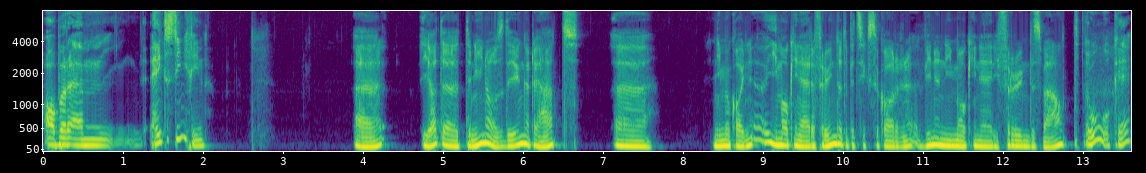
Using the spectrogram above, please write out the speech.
Aber, ähm, haben das deine Kinder? Äh, ja, der, der Nino, also der Jünger, der hat äh, einen imagin- imaginären Freund, oder beziehungsweise sogar wie eine imaginäre Freundeswelt. Oh, okay.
